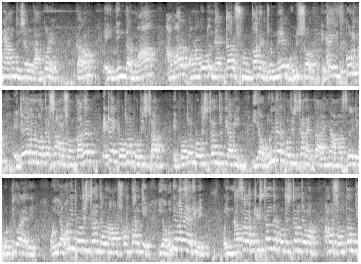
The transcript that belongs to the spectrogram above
নিয়ামত হিসাবে দান করে কারণ এই দিনদার মা আমার অনাগত নেককার সন্তানের জন্য ভবিষ্যৎ, এটাই স্কুল, এটাই আমার মাদ্রাসা, আমার সন্তানের, এটাই প্রথম প্রতিষ্ঠান। এই প্রথম প্রতিষ্ঠান যদি আমি ইয়াহুদিদের প্রতিষ্ঠান একটা আইনে আমার ছেলেকে ভর্তি করাই দিই, ওই ইয়াহুদি প্রতিষ্ঠান যেমন আমার সন্তানকে ইয়াহুদি বানায় দিবে, ওই নাসারা খ্রিস্টানদের প্রতিষ্ঠান যেমন আমার সন্তানকে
